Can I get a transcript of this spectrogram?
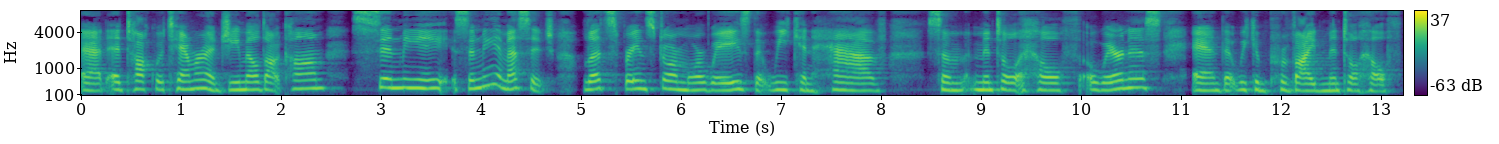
at edtalkwithtamyra at gmail.com. Send me, send me a message. Let's brainstorm more ways that we can have some mental health awareness and that we can provide mental health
